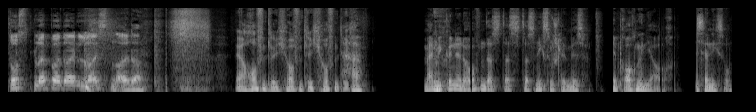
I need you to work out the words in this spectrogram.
Dost, bleib bei deinen Leisten, Alter. Ja, hoffentlich, hoffentlich, hoffentlich. Ja. Ich meine, wir können ja nur hoffen, dass das nicht so schlimm ist. Wir brauchen ihn ja auch. Ist ja nicht so.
